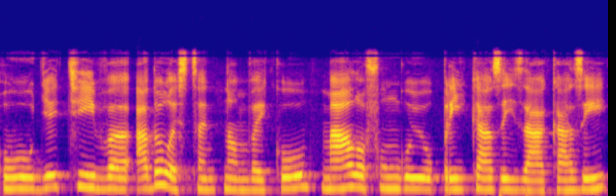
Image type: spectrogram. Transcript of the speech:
U detí v adolescentnom veku málo fungujú príkazy, zákazy.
